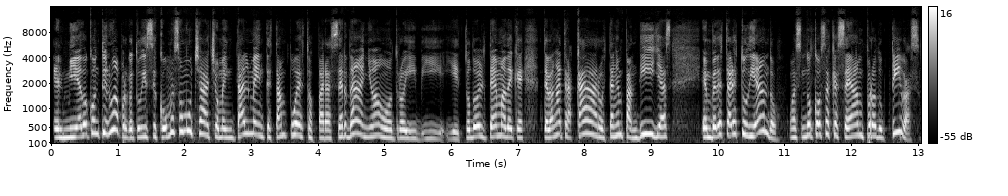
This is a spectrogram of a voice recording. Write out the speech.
el miedo continúa porque tú dices, ¿cómo esos muchachos mentalmente están puestos para hacer daño a otro y, y- y todo el tema de que te van a atracar o están en pandillas, en vez de estar estudiando o haciendo cosas que sean productivas?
